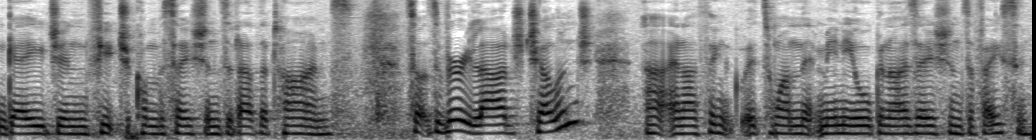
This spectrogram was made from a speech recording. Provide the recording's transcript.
engage in future conversations at other times. So it's a very large challenge, uh, and I think it's one that many organisations are facing.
